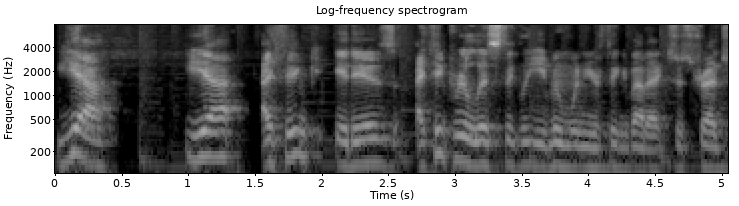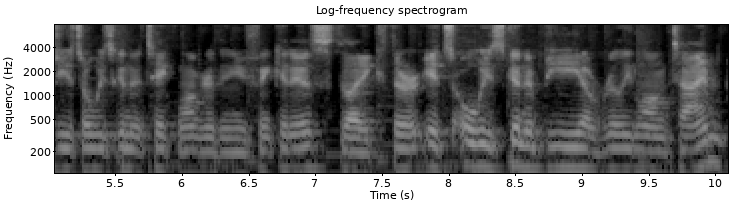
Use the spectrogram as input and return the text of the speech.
Yeah, yeah, I think it is. I think realistically, even when you're thinking about exit strategy, it's always going to take longer than you think it is. Like there, it's always going to be a really long time.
